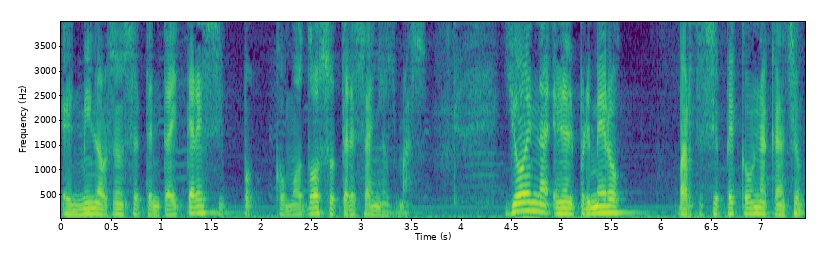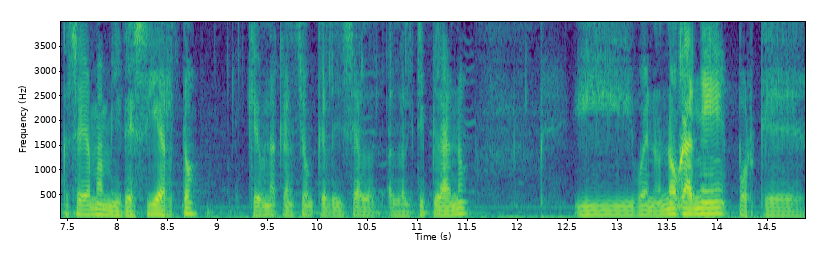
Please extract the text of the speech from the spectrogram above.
en 1973 y como dos o tres años más. Yo en, en el primero participé con una canción que se llama Mi Desierto, que es una canción que le hice al, al altiplano. Y bueno, no gané porque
